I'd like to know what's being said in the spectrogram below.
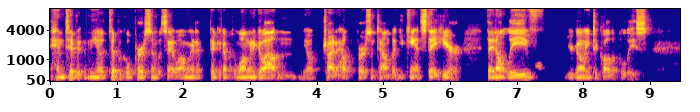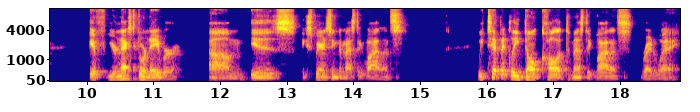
And typically, you know, typical person would say, well, I'm going to pick up, well, I'm going to go out and, you know, try to help the person, tell them, but you can't stay here. If they don't leave, you're going to call the police. If your next door neighbor um, is experiencing domestic violence, we typically don't call it domestic violence right away.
